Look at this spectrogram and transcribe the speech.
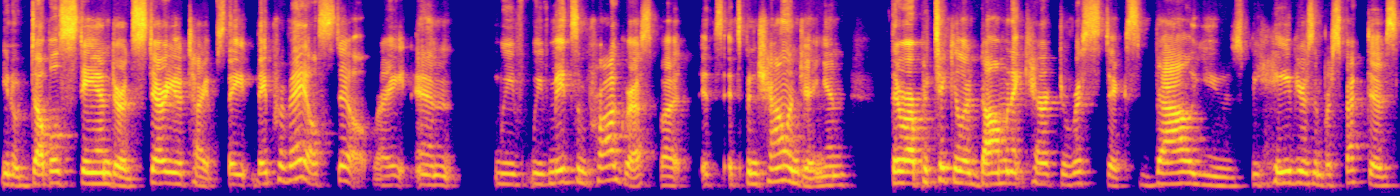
You know, double standards, stereotypes, they they prevail still, right? And we've we've made some progress, but it's it's been challenging. And there are particular dominant characteristics, values, behaviors, and perspectives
